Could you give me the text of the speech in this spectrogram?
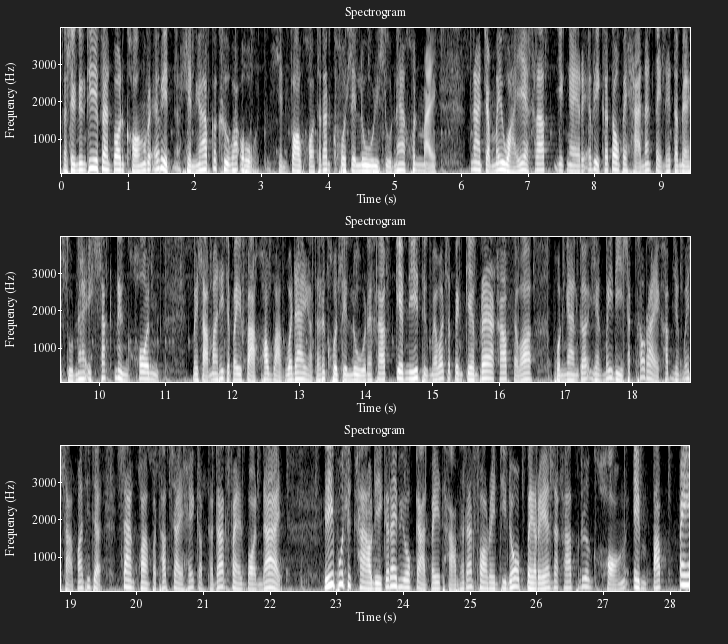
แต่สิ่งหนึ่งที่แฟนบอลของเรอัลมาดริดเห็นครับก็คือว่าโอ้เห็นฟอร์มของทางด้านโคเซลูศูนย์หน้าคนใหม่ น่าจะไม่ไหวครับยังไงเรอัลมาดริดก็ต้องไปหานักเตะในตำแหน่งศูนย์หน้าอีกสักหนึ่งคน ไม่สามารถที่จะไปฝากความหวังไว่าได้กับทางด้านโคเซนลูนะครับเกมนี้ถึงแม้ว่าจะเป็นเกมแรกครับ แต่ว่าผลงานก็ยังไม่ดีสักเท่าไหร่ครับยังไม่สามารถที่จะสร้างความประทับใจให้กับทางด้านแฟนบอลได้ทีนี้ผู้สื่อข่าวดีก็ได้มีโอกาสไปถามทางด้านฟอเรนติโนเปเรสนะครับเรื่องของเอ็มปัปเป้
